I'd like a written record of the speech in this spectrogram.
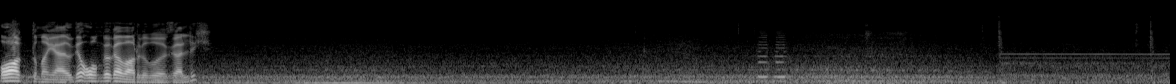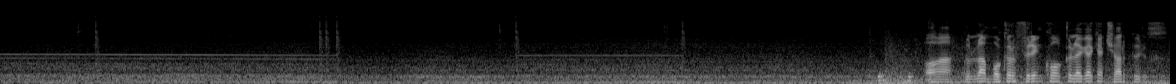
O aklıma geldi. Onda da vardı bu özellik. Dur lan motor fren kontrol ederken çarpıyoruz.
